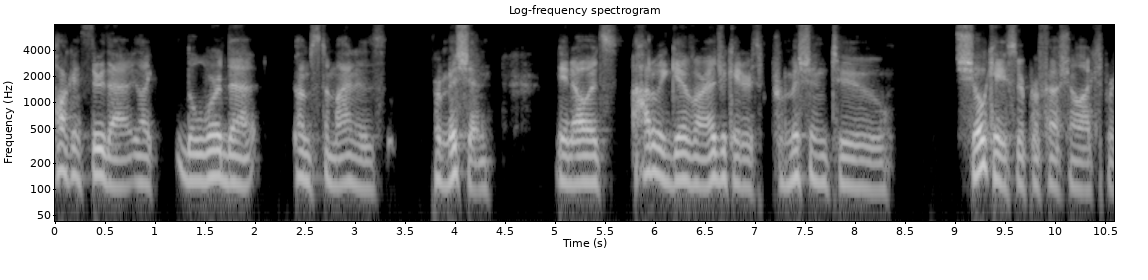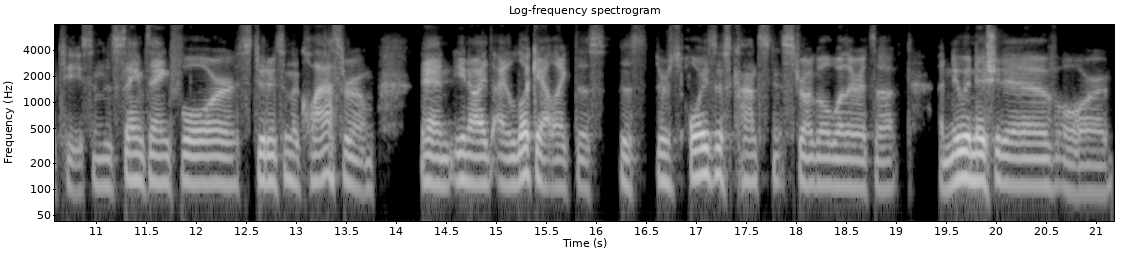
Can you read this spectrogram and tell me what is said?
talking through that, like the word that comes to mind is permission. You know, it's how do we give our educators permission to showcase their professional expertise and the same thing for students in the classroom and you know I, I look at like this this there's always this constant struggle whether it's a a new initiative or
